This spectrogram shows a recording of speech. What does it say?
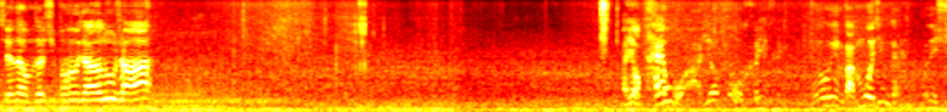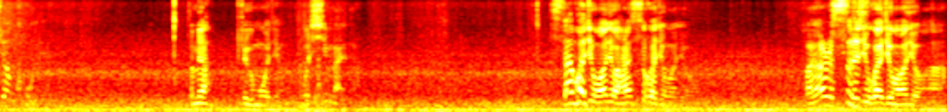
现在去朋友家的路上啊。要拍我啊？要拍我可以可以，我给你把墨镜戴上，我得炫酷一点。怎么样？这个墨镜我新买的，三块九毛九还是四块九毛九？好像是四十九块九毛九啊！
